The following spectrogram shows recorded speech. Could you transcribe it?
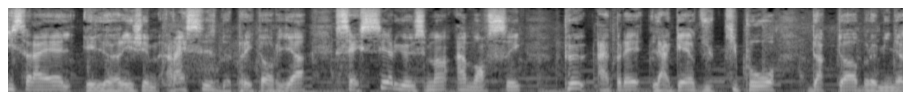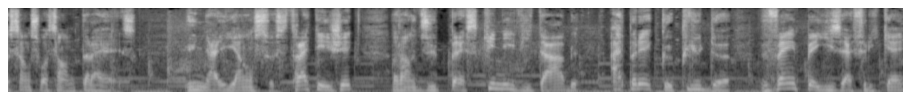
Israël et le régime raciste de Pretoria s'est sérieusement amorcée peu après la guerre du Kippour d'octobre 1973. Une alliance stratégique rendue presque inévitable après que plus de 20 pays africains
